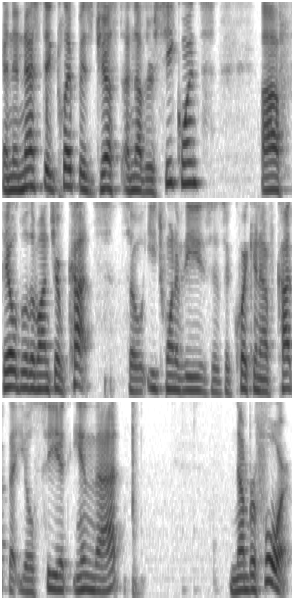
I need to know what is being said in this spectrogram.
And the nested clip is just another sequence uh, filled with a bunch of cuts. So each one of these is a quick enough cut that you'll see it in that. Number four.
